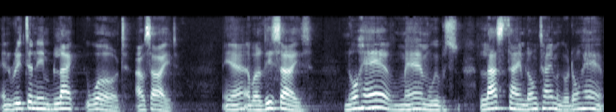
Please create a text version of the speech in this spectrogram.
and written in black word outside. Yeah, about this size. No have, ma'am. We was, last time, long time ago, don't have.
